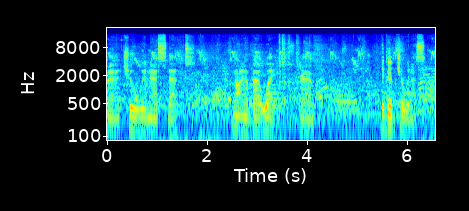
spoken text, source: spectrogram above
uh, chewiness that, not in a bad way, um, the good chewiness.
